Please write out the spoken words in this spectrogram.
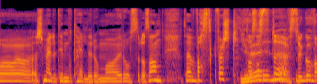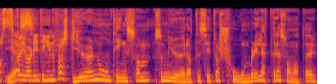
å smelle til motellrom og roser og sånn, så er vask først. Ta så støvstug Støvsug og vask Yes. og gjør de tingene først. Gjør noen ting som, som gjør at situasjonen blir lettere, sånn at, der,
